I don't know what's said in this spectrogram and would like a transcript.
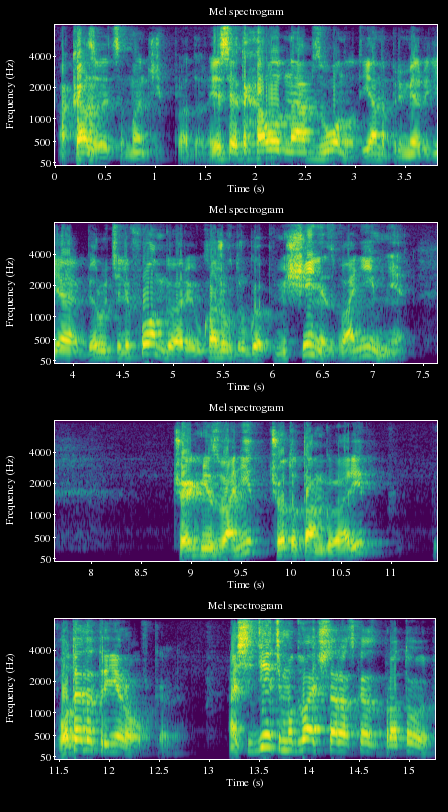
оказывается менеджер продаж. Если это холодный обзвон, вот я, например, я беру телефон, говорю, ухожу в другое помещение, звони мне. Человек мне звонит, что-то там говорит. Вот это тренировка. А сидеть ему два часа рассказывать про то...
